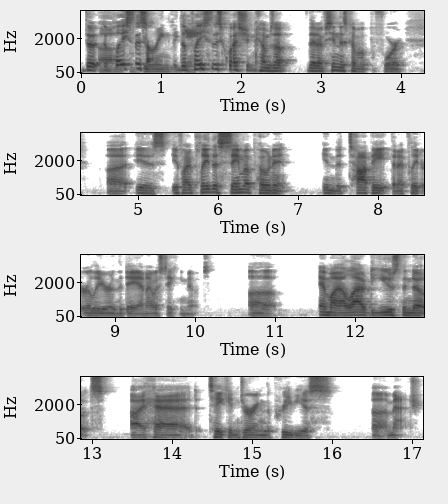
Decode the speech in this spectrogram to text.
the, the uh, place this during the, the place this question comes up that I've seen this come up before uh, is if I play the same opponent in the top eight that I played earlier in the day and I was taking notes, uh, am I allowed to use the notes I had taken during the previous uh, match?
